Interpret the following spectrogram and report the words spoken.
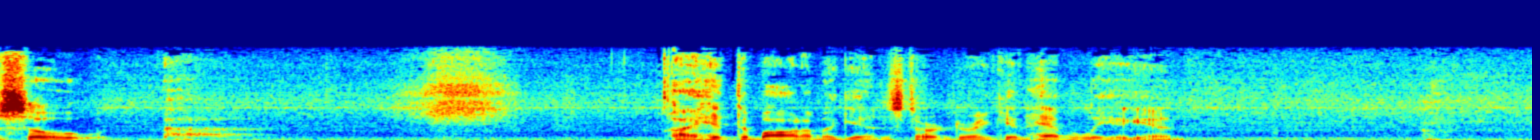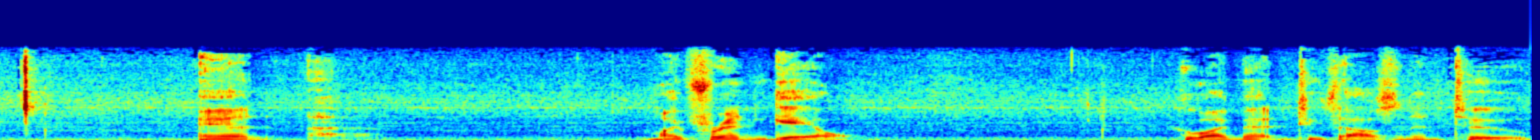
So I hit the bottom again and started drinking heavily again. And my friend Gail, who I met in 2002,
